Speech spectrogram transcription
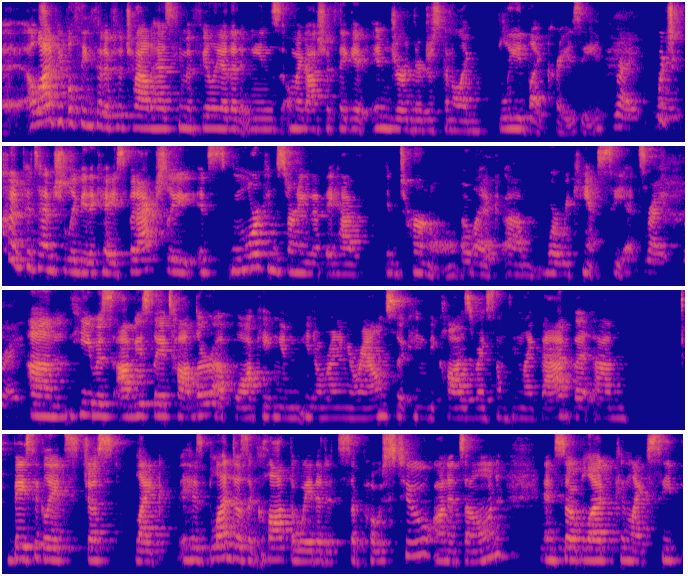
uh, a lot of people think that if a child has hemophilia, that it means, oh my gosh, if they get injured, they're just going to like bleed like crazy Right. which could potentially be the case, but actually, it's more concerning that they have internal, Okay. like um, where we can't see it. Right. Right. Um, he was obviously a toddler, up walking and you know running around, so it can be caused by something like that. But um, basically, it's just like his blood doesn't clot the way that it's supposed to on its own, and Mhm. so blood can like seep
